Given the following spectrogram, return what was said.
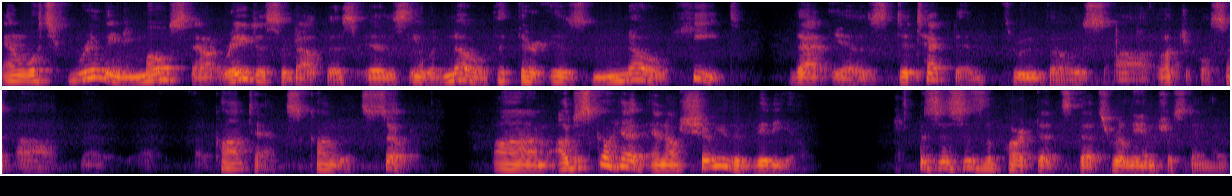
And what's really most outrageous about this is you would know that there is no heat that is detected through those uh, electrical uh, uh, contacts, conduits. So um, I'll just go ahead and I'll show you the video because this is the part that's that's really interesting.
